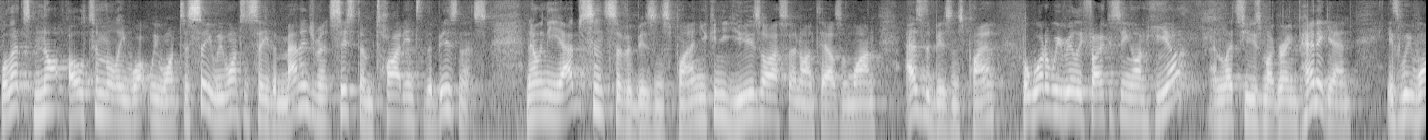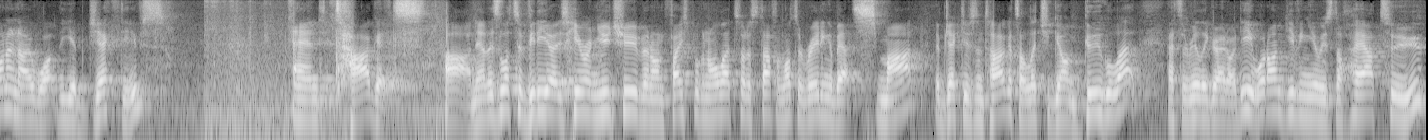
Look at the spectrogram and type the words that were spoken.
Well, that's not ultimately what we want to see. We want to see the management system tied into the business. Now, in the absence of a business plan, you can use ISO 9001 as the business plan, but what are we really focusing on here? And let's use my green pen again is we want to know what the objectives and targets are. Now, there's lots of videos here on YouTube and on Facebook and all that sort of stuff, and lots of reading about SMART objectives and targets. I'll let you go and Google that. That's a really great idea. What I'm giving you is the how to,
